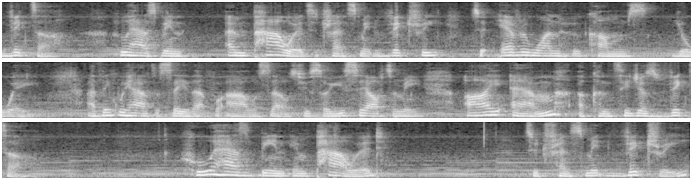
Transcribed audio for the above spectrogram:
victor who has been empowered to transmit victory to everyone who comes your way. I think we have to say that for ourselves. So you say after me, I am a contagious victor who has been empowered to transmit victory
